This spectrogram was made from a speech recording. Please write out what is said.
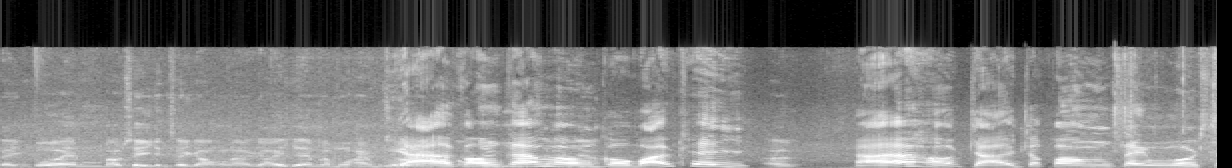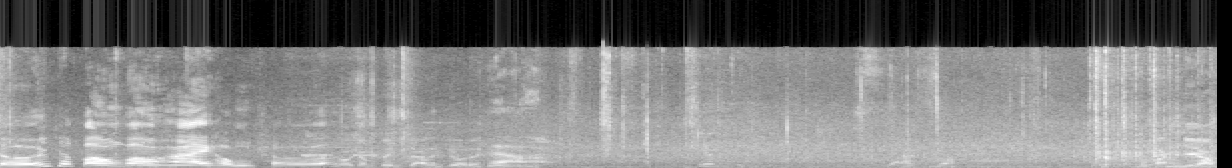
tiền của em Bảo Si trên Sài Gòn là gửi cho em là mua hai hùng sữa. dạ con cảm ơn cô Bảo Thi Ừ. đã hỗ trợ cho con tiền mua sữa cho con con hai hồng sữa Rồi cầm tiền trả tiền sữa đi. dạ Tặng gì không?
